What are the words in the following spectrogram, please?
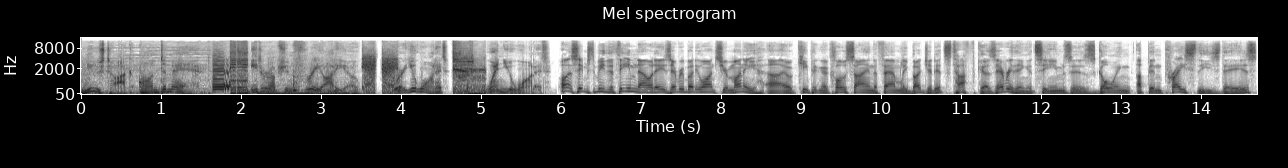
News Talk on demand. Interruption free audio where you want it, when you want it. Well, it seems to be the theme nowadays. Everybody wants your money. Uh, keeping a close eye on the family budget. It's tough because everything, it seems, is going up in price these days.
